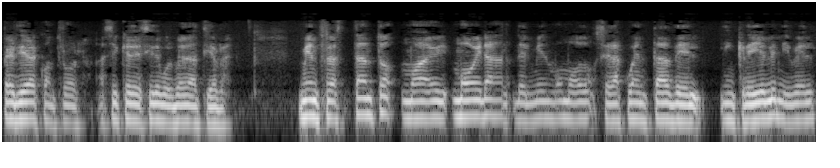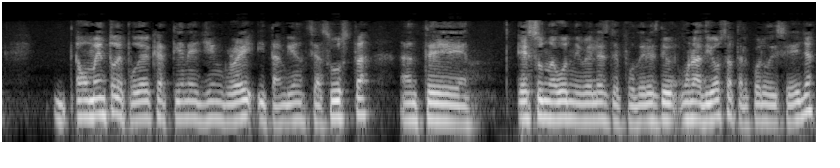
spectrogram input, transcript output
perdiera el control, así que decide volver a la Tierra. Mientras tanto, Moira del mismo modo se da cuenta del increíble nivel aumento de poder que tiene Jean Grey y también se asusta ante esos nuevos niveles de poderes de una diosa, tal cual lo dice ella.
